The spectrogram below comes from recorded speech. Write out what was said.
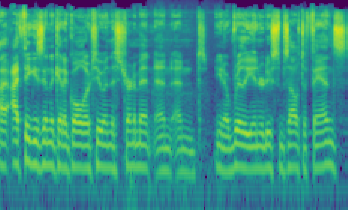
I, I think he's going to get a goal or two in this tournament and and you know really introduce himself to fans.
